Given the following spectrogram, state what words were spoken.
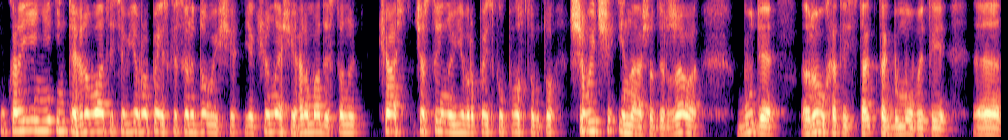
Україні інтегруватися в європейське середовище. Якщо наші громади стануть час- частиною європейського простору, то швидше і наша держава буде рухатись, так, так би мовити, е,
